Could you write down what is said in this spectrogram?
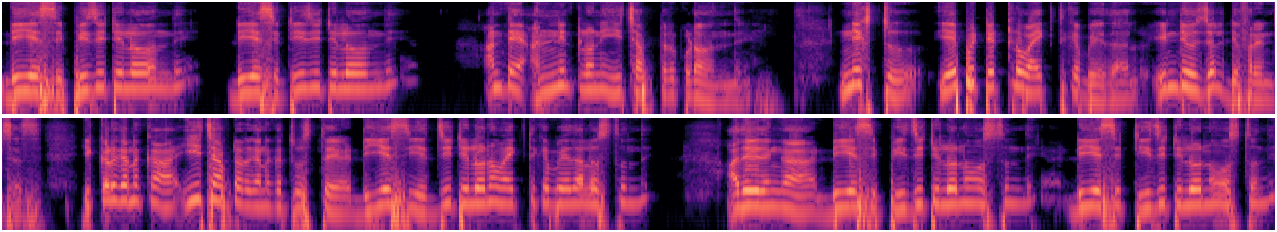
డిఎస్సి పీజీటీలో ఉంది డిఎస్సి టీజీటీలో ఉంది. అంటే అన్నింటిలోని ఈ చాప్టర్ కూడా ఉంది. నెక్స్ట్ ఏపీ టెట్లో వైయక్తిక భేదాలు ఇండివిజువల్ డిఫరెన్సెస్ ఇక్కడ కనుక ఈ చాప్టర్ కనుక చూస్తే డిఎస్సి హెచ్జిటీలోనూ వైయక్తిక భేదాలు వస్తుంది. అదేవిధంగా డిఎస్సి పీజీటీలోనూ వస్తుంది. డిఎస్సి టీజీటీలోనూ వస్తుంది.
